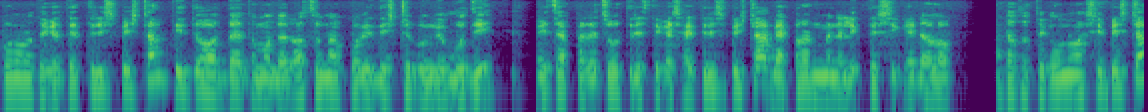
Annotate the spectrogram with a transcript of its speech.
পনেরো থেকে তেত্রিশ পৃষ্ঠা। তৃতীয় অধ্যায় তোমাদের রচনা করি দৃষ্টিভঙ্গি বুঝি। এই চ্যাপ্টারে চৌত্রিশ থেকে সাঁত্রিশ পৃষ্ঠা। ব্যাকরণ মেনে লিখতে শিখে এটা হলো আঠাত্তর থেকে উনআশি পৃষ্ঠা।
